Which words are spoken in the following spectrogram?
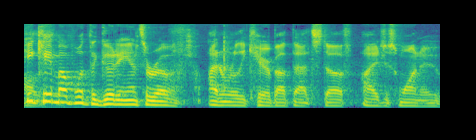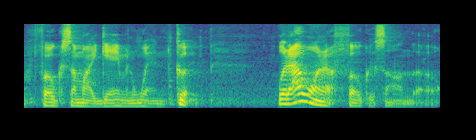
He came up with the good answer of, I don't really care about that stuff. I just want to focus on my game and win. Good. What I want to focus on, though,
